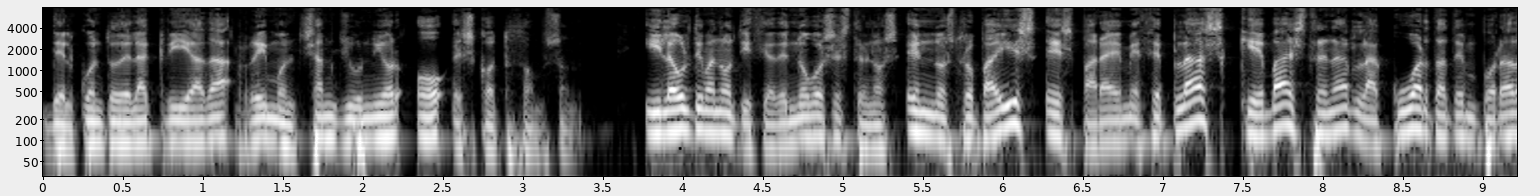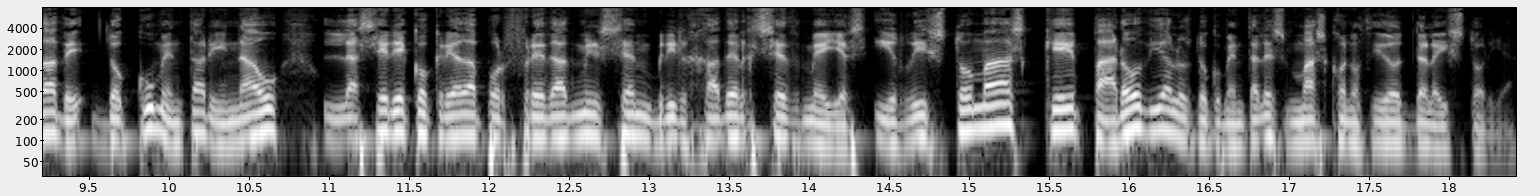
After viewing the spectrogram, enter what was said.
del cuento de la criada, Raymond Cham Jr. o Scott Thompson. Y la última noticia de nuevos estrenos en nuestro país es para MC Plus, que va a estrenar la cuarta temporada de Documentary Now, la serie co-creada por Fred Admilsen, Brill Hader, Seth Meyers y Rhys Thomas, que parodia los documentales más conocidos de la historia.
